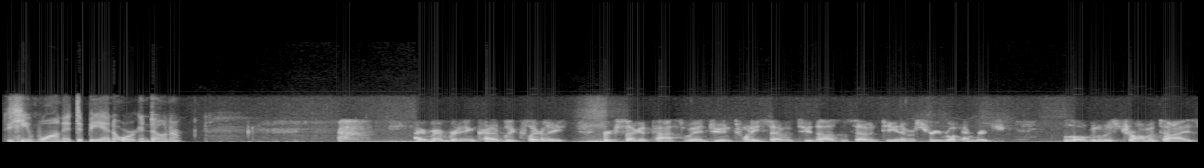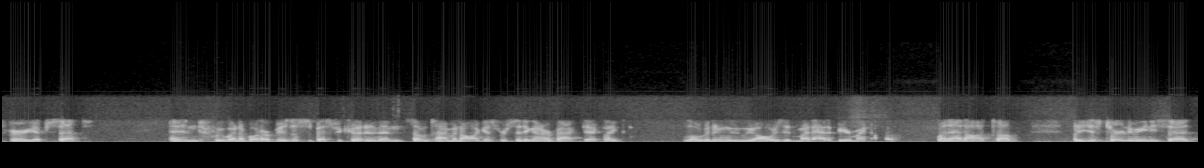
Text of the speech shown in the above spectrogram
he wanted to be an organ donor? I remember it incredibly clearly. Rick Suggitt passed away on June 27, 2017, of a cerebral hemorrhage. Logan was traumatized, very upset, and we went about our business as best we could. And then sometime in August, we're sitting on our back deck like Logan and we, we always did. Might have had a beer, might have, might have had a hot tub. But he just turned to me and he said,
